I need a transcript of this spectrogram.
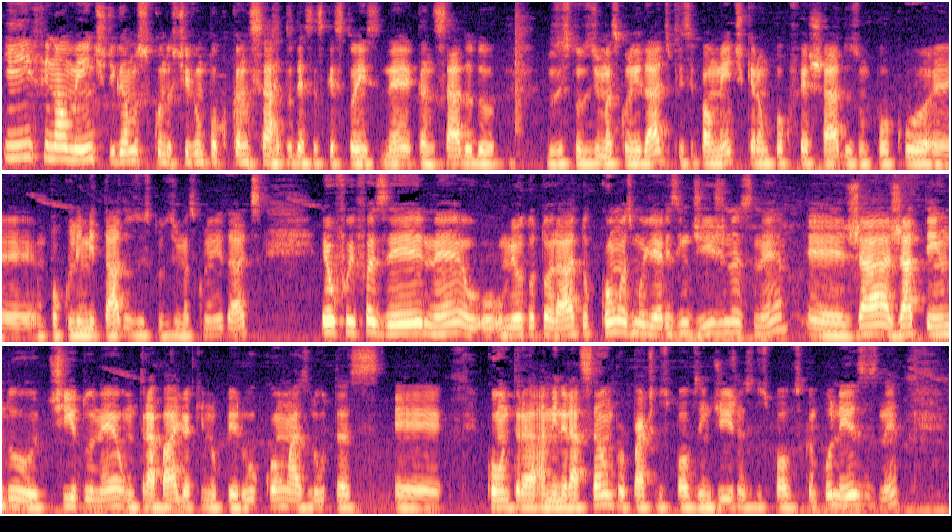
E finalmente, digamos, quando estive um pouco cansado dessas questões, né, cansado do, dos estudos de masculinidades, principalmente, que eram um pouco fechados, um pouco, é, um pouco limitados os estudos de masculinidades, eu fui fazer né, o, o, meu doutorado com as mulheres indígenas, né, é, já, já tendo tido né, um trabalho aqui no Peru com as lutas é, contra a mineração por parte dos povos indígenas e dos povos camponeses, né,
